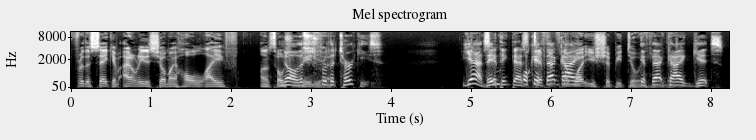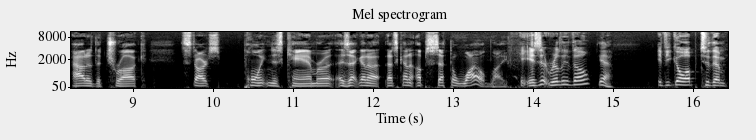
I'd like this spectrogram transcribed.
for the sake of I don't need to show my whole life on social media. no, this media. is for the turkeys. Yeah, See, they I think that's okay. If different that guy, from what you should be doing. if here that guy gets out of the truck, starts pointing his camera. Is that gonna? That's gonna upset the wildlife. Is it really though? Yeah. If you go up to them,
